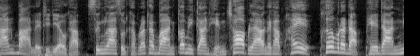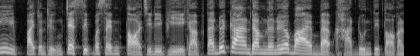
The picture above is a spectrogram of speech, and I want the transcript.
ล้านบาทเลยทีเดียวครับ ซึ่งล่าสุดครับรัฐบาลก็มีการเห็นชอบแล้วนะครับให้เพิ่มระดับเพดานหนี้ไปจนถึง 70%ต่อ GDP ครับแต่ด้วยการดำเนินนโยบายแบบขาดดุลติดต่อกัน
